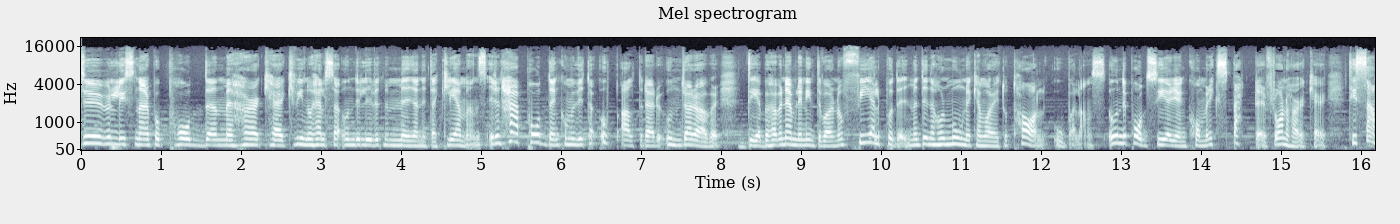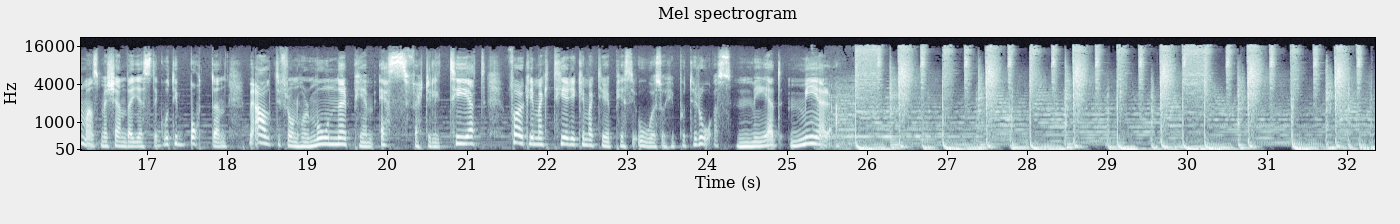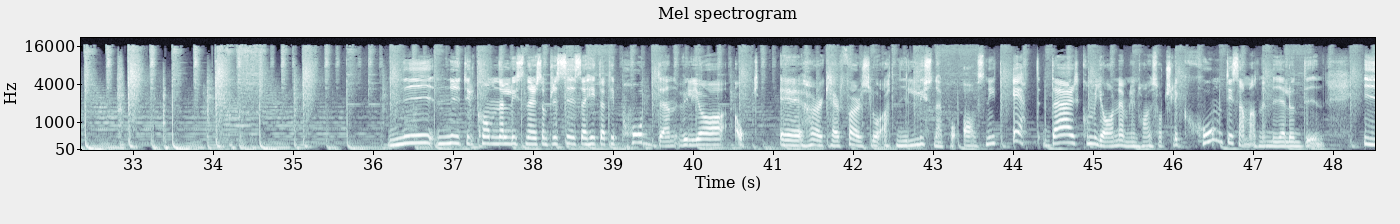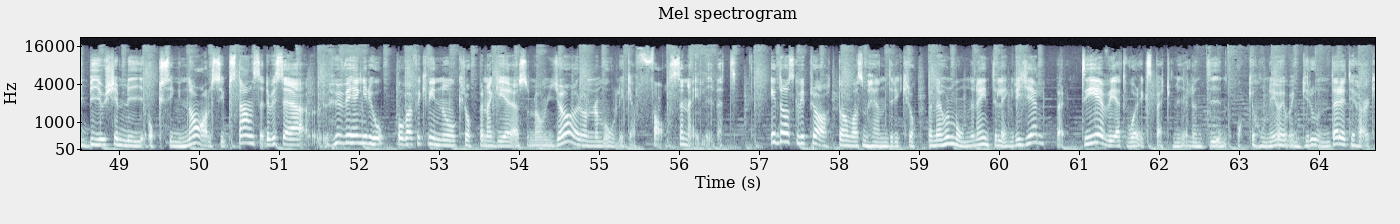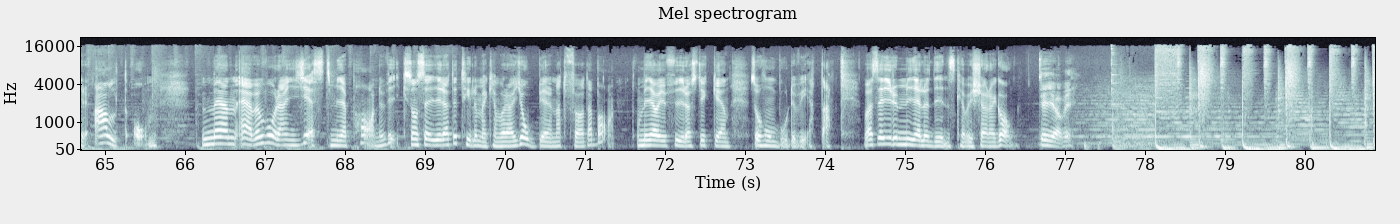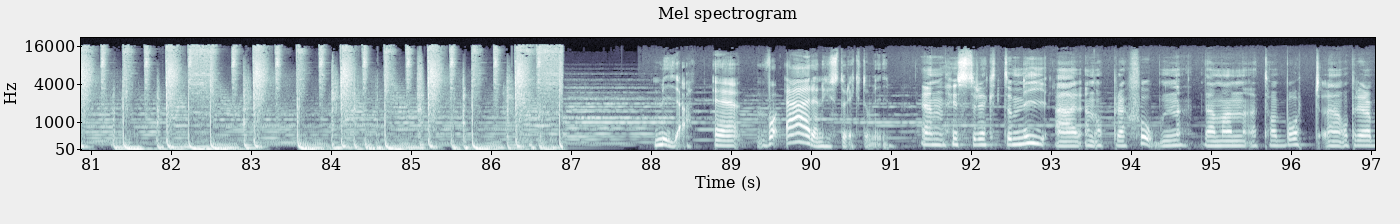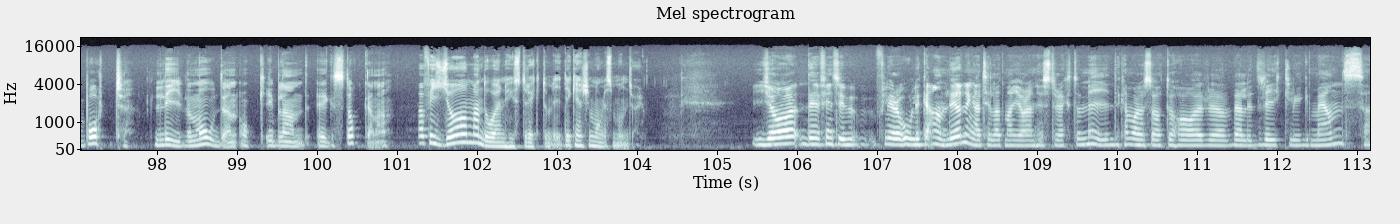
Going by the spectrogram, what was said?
Du lyssnar på podden med Hercare kvinnohälsa under livet med mig Anita Clemens. I den här podden kommer vi ta upp allt det där du undrar över. Det behöver nämligen inte vara något fel på dig men dina hormoner kan vara i total obalans. Under poddserien kommer experter från Hercare tillsammans med kända gäster gå till botten med allt ifrån hormoner, PMS, fertilitet, förklimakterie, klimakterie, PCOS och hypotyros med mera. Ni nytillkomna lyssnare som precis har hittat till podden vill jag och eh, Hercare föreslå att ni lyssnar på avsnitt 1. Där kommer jag nämligen ha en sorts lektion tillsammans med Mia Lundin i biokemi och signalsubstanser. Det vill säga hur vi hänger ihop och varför kvinnokroppen agerar som de gör under de olika faserna i livet. Idag ska vi prata om vad som händer i kroppen när hormonerna inte längre hjälper. Det vet vår expert Mia Lundin och hon är ju även grundare till Hercare allt om. Men även våran gäst Mia Parnevik som säger att det till och med kan vara jobbigare än att föda barn. Och Mia har ju fyra stycken så hon borde veta. Vad säger du Mia Lundin, ska vi köra igång? Det gör vi. Mia, eh, vad är en hysterektomi? En hysterektomi är en operation där man tar bort, äh, opererar bort livmodern och ibland äggstockarna. Varför gör man då en hysterektomi? Det är kanske många som undrar. Ja, det finns ju flera olika anledningar till att man gör en hysterektomi. Det kan vara så att du har eh, väldigt riklig mens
